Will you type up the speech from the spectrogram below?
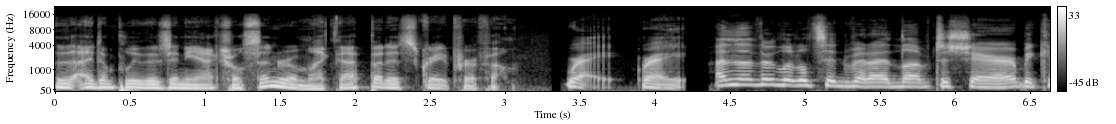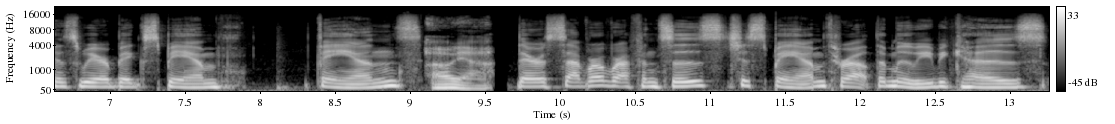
I don't believe there's any actual syndrome like that, but it's great for a film. Right, right. Another little tidbit I'd love to share because we are big spam fans. Oh, yeah. There are several references to spam throughout the movie because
